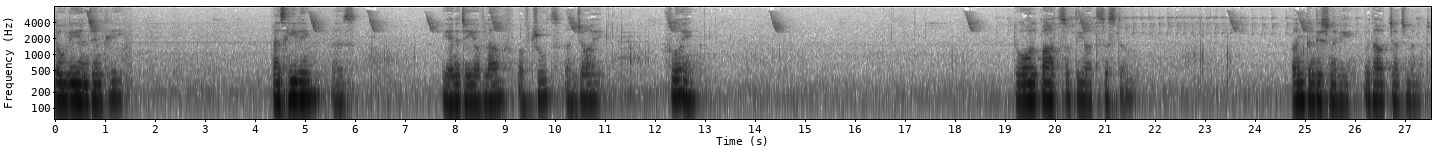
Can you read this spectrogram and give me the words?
slowly and gently, as healing, as the energy of love, of truth and joy flowing. To all parts of the earth system, unconditionally, without judgment.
